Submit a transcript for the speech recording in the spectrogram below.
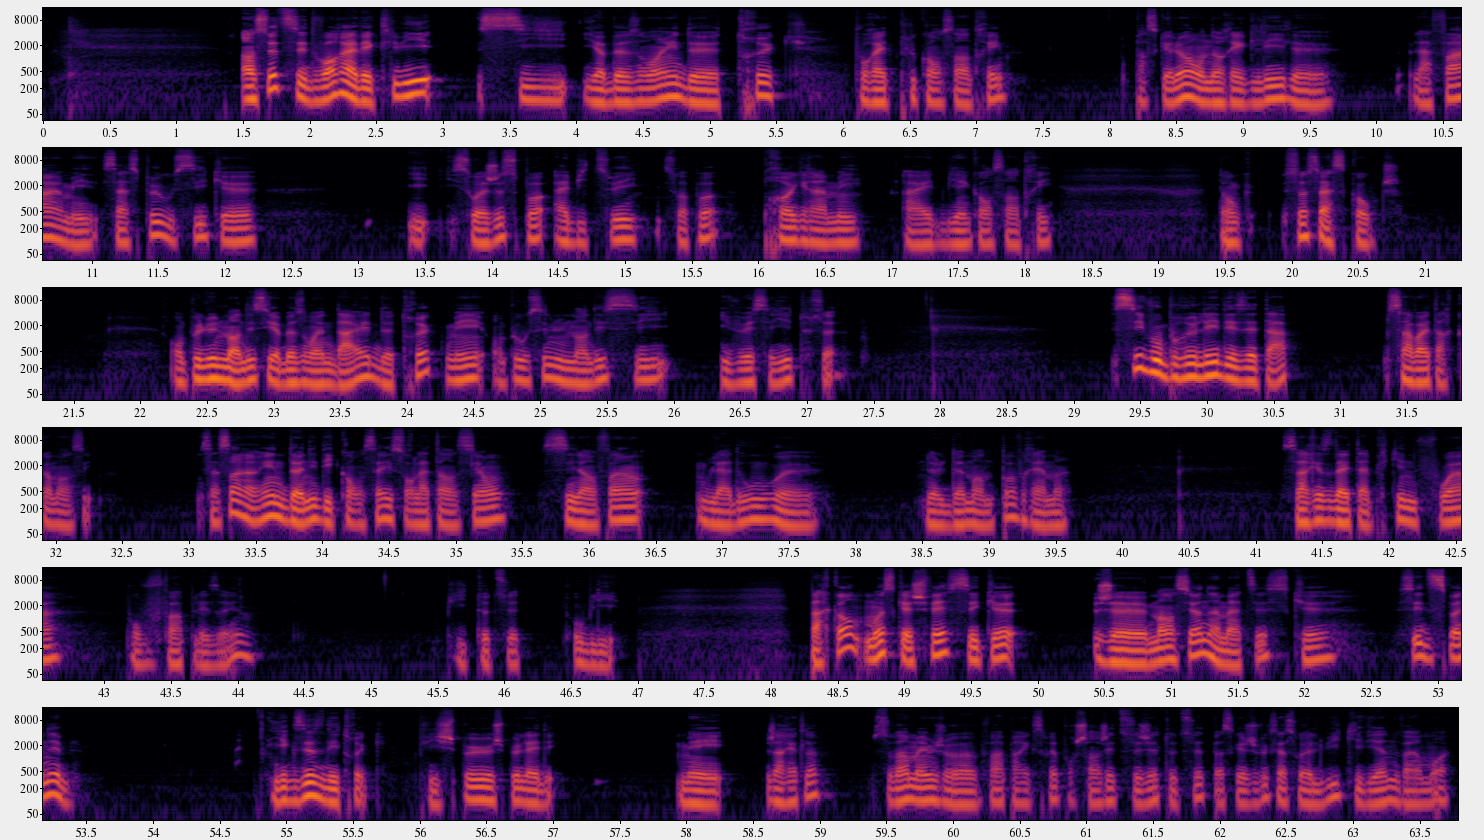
Ensuite, c'est de voir avec lui s'il y a besoin de trucs pour être plus concentré. Parce que là, on a réglé l'affaire, mais ça se peut aussi qu'il ne soit juste pas habitué, il soit pas programmé à être bien concentré. Donc, ça, ça se coach. On peut lui demander s'il a besoin d'aide, de trucs, mais on peut aussi lui demander s'il veut essayer tout seul. Si vous brûlez des étapes, ça va être à recommencer. Ça sert à rien de donner des conseils sur l'attention si l'enfant ou l'ado euh, ne le demande pas vraiment. Ça risque d'être appliqué une fois pour vous faire plaisir, tout de suite oublier. Par contre, moi, ce que je fais, c'est que je mentionne à Mathis que c'est disponible. Il existe des trucs, puis je peux, je peux l'aider. Mais j'arrête là. Souvent même, je vais faire par exprès pour changer de sujet tout de suite parce que je veux que ce soit lui qui vienne vers moi.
